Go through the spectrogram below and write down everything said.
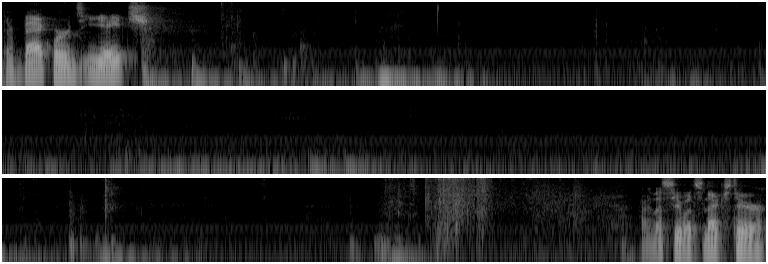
They're backwards EH. Let's see what's next here.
